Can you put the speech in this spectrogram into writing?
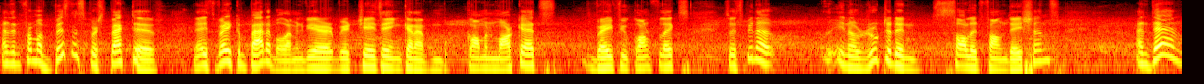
And then from a business perspective, you know, it's very compatible. I mean, we're, we're chasing kind of common markets, very few conflicts. So it's been a, you know, rooted in solid foundations. And then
